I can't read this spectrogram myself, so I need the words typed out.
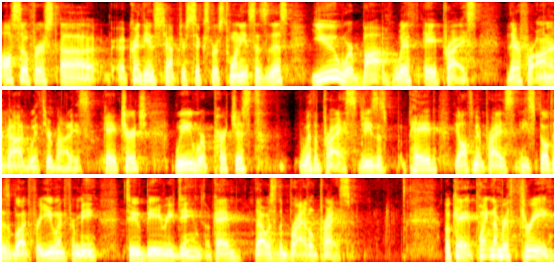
Also, First uh, Corinthians chapter six, verse twenty, it says this: "You were bought with a price; therefore honor God with your bodies." Okay, church, we were purchased with a price. Jesus paid the ultimate price. He spilled his blood for you and for me to be redeemed. Okay, that was the bridal price. Okay, point number three:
